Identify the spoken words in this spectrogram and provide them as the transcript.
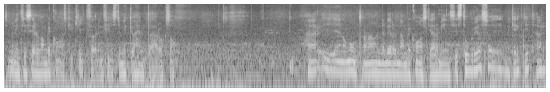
Som är intresserad av amerikansk krigföring finns det mycket att hämta här också. Här i en av montrarna under den amerikanska arméns historia så är mycket riktigt, här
